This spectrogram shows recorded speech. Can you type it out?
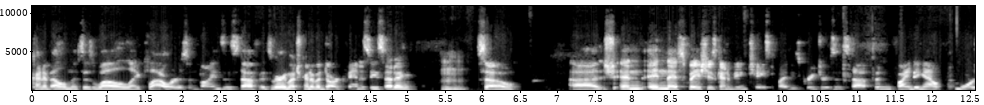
kind of elements as well, like flowers and vines and stuff. It's very much kind of a dark fantasy setting. Mhm. So, uh, and in this space, she's kind of being chased by these creatures and stuff, and finding out more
